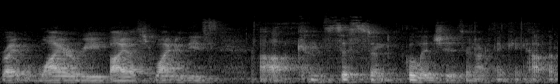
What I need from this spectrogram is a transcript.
Right? Why are we biased? Why do these uh, consistent glitches in our thinking happen?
